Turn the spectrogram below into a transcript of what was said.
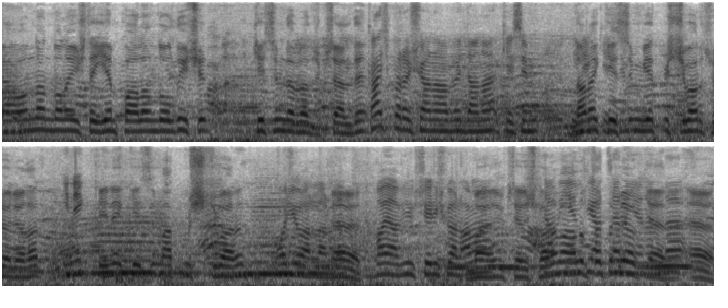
Ya ondan dolayı işte yem pahalandı olduğu için kesim de biraz yükseldi. Kaç para şu an abi dana kesim? inek Dana kesim 70 civarı söylüyorlar. İnek İnek kesim 60 civarı. o civarlarda. Evet. Bayağı bir yükseliş var ama Bayağı yükseliş var tabii ama yem alım satım yok yani. yanında Evet.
